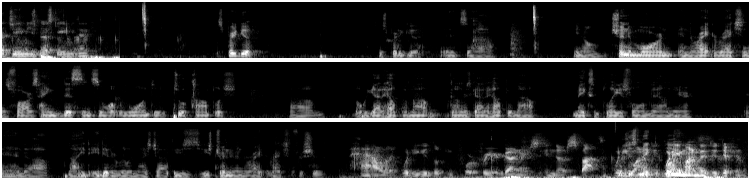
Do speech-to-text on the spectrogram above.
Was that Jamie's best game, you think? It's pretty good. It's pretty good. It's uh, you know trending more in, in the right direction as far as hang distance and what we wanted to, to accomplish. Um, but we got to help him out. Gunner's got to help him out, make some plays for him down there. And uh, no, he, he did a really nice job. He's he's trending in the right direction for sure. How? Like, what are you looking for for your gunners in those spots? Like, what Well, do you just want? Them make to, the what do you want them to do differently?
